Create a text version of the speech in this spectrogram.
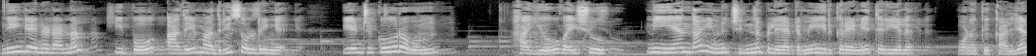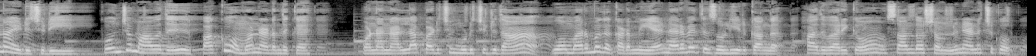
நீங்க என்னடான்னா இப்போ அதே மாதிரி சொல்றீங்க. என்று கூறவும் ஐயோ வைஷு நீ ஏன் தான் இன்னும் சின்ன பிள்ளையாட்டமே இருக்கிறேனே தெரியல. உனக்கு கல்யாணம் ஆயிடுச்சுடி. கொஞ்சமாவது பக்குவமா நடந்துக்க. உன்னை நல்லா படிச்சு முடிச்சிட்டு தான் உன் மருமக கடமைய நிறைவேற்ற சொல்லியிருக்காங்க. அது வரைக்கும் சந்தோஷம்னு நினைச்சுக்கோ.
